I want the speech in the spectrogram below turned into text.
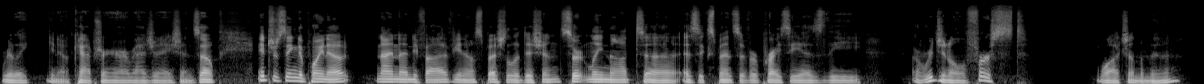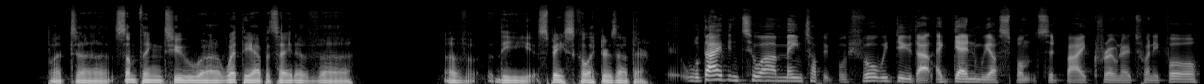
really you know capturing our imagination so interesting to point out 995 you know special edition certainly not uh, as expensive or pricey as the original first watch on the moon but uh, something to uh, whet the appetite of uh, of the space collectors out there We'll dive into our main topic, but before we do that, again, we are sponsored by Chrono24.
